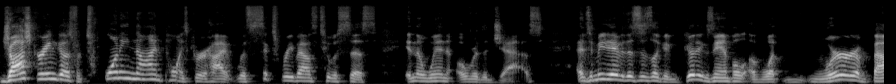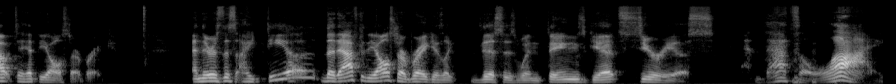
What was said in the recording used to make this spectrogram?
Josh Green goes for 29 points career high with six rebounds, two assists in the win over the Jazz. And to me, David, this is like a good example of what we're about to hit the All Star break. And there's this idea that after the All Star break is like, this is when things get serious. And that's a lie.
